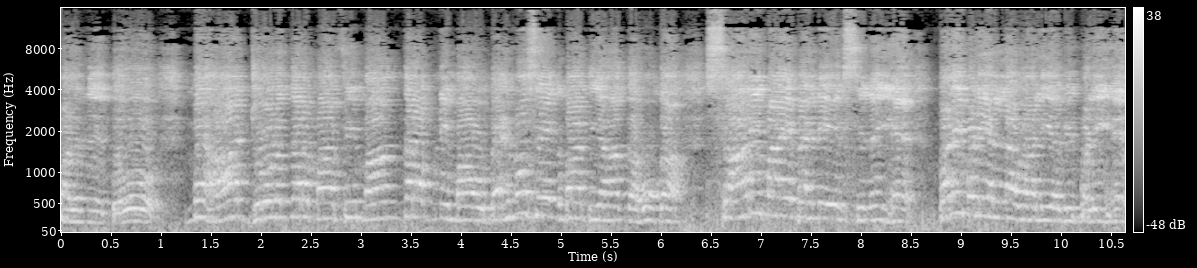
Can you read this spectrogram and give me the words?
पड़ने दो। मैं हाथ जोड़कर माफ़ी मांगकर अपनी माओ बहनों से एक बात यहाँ कहूँगा। सारी माए बहनें एक सी नहीं है बड़ी बड़ी अल्लाह वाली अभी पड़ी है।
